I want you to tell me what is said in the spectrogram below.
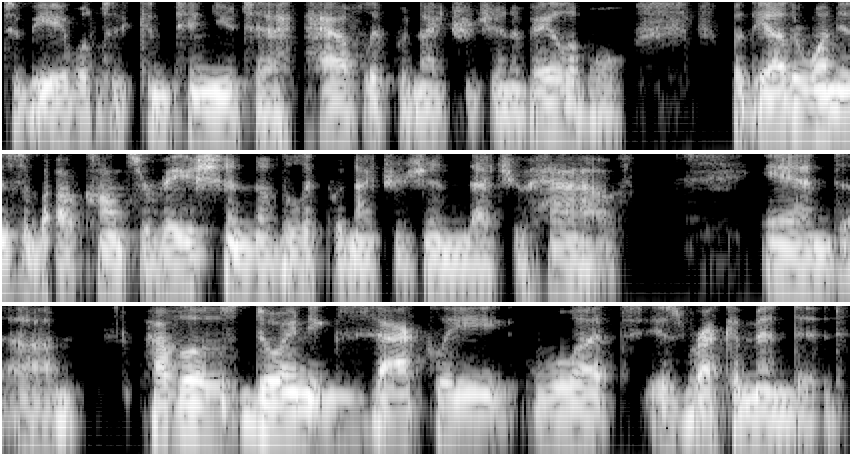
to be able to continue to have liquid nitrogen available but the other one is about conservation of the liquid nitrogen that you have and um, is doing exactly what is recommended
